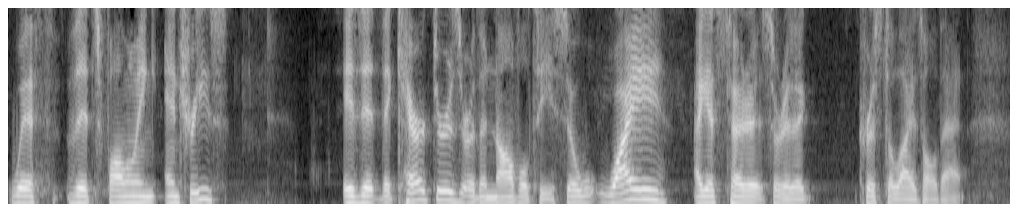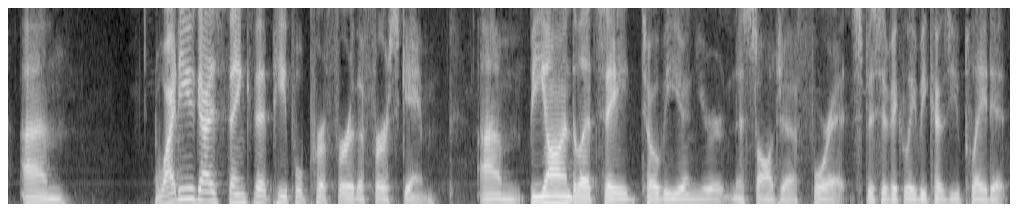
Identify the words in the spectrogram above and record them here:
with its following entries? Is it the characters or the novelty? So why? I guess to sort of to crystallize all that. Um, why do you guys think that people prefer the first game um, beyond, let's say, Toby and your nostalgia for it specifically because you played it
